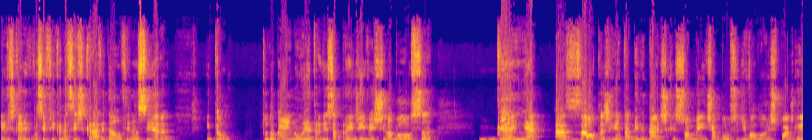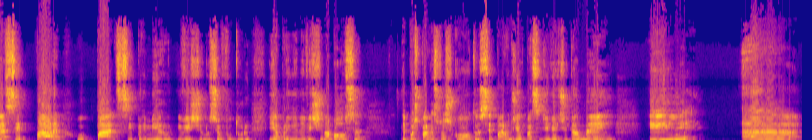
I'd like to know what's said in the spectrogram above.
Eles querem que você fique nessa escravidão financeira. Então, tudo bem, não entra nisso, aprende a investir na bolsa, ganha as altas rentabilidades que somente a bolsa de valores pode ganhar, separa o pague-se primeiro investir no seu futuro e aprendendo a investir na bolsa, depois paga suas contas, separa um dinheiro para se divertir também e uh,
